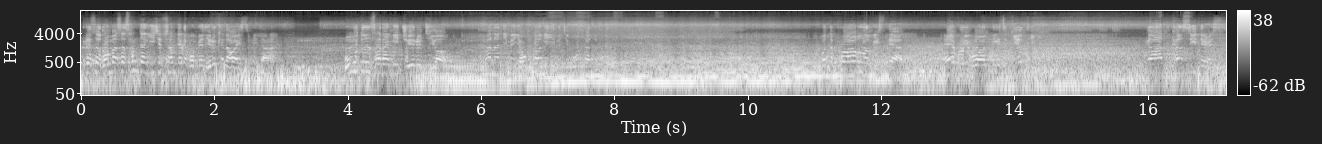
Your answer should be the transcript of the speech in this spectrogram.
그래서 로마서 3장 23절에 보면 이렇게 나와 있습니다. 모든 사람이 죄를 지어 하나님의 영광에 이르지 못하더라. But the problem is that everyone is guilty. God considers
